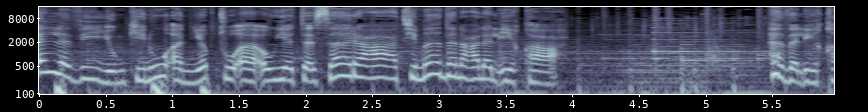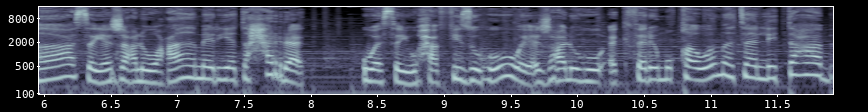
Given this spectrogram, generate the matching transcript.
الذي يمكن أن يبطا أو يتسارع اعتمادا على الإيقاع. هذا الايقاع سيجعل عامر يتحرك وسيحفزه ويجعله أكثر مقاومة للتعب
